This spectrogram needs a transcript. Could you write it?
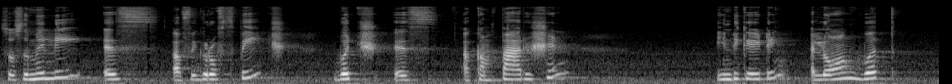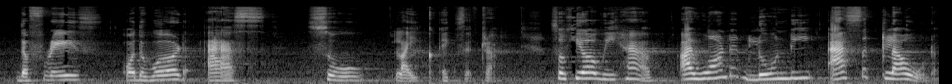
So simile is a figure of speech which is a comparison indicating along with the phrase or the word as, so, like, etc. So here we have, I wandered lonely as a cloud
